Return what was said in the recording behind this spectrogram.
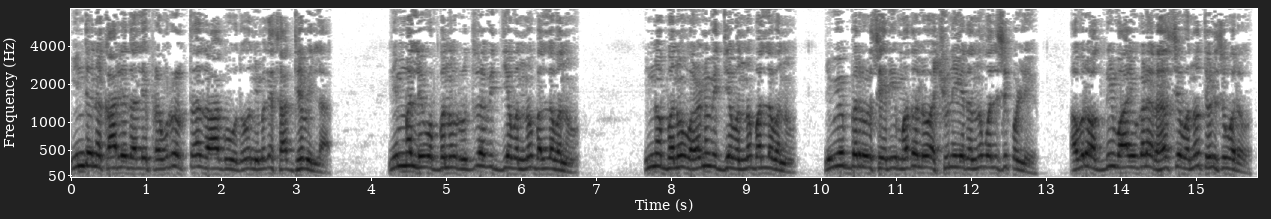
ಇಂದಿನ ಕಾರ್ಯದಲ್ಲಿ ಪ್ರವೃತ್ತರಾಗುವುದು ನಿಮಗೆ ಸಾಧ್ಯವಿಲ್ಲ. ನಿಮ್ಮಲ್ಲಿ ಒಬ್ಬನು ರುದ್ರವಿದ್ಯವನ್ನು ಬಲ್ಲವನು. ಇನ್ನೊಬ್ಬನು ವರ್ಣವಿದ್ಯವನ್ನು ಬಲ್ಲವನು. ನೀವಿಬ್ಬರೂ ಸೇರಿ ಮೊದಲು ಅಶ್ವಿನಿಯರನ್ನು ಒಲಿಸಿಕೊಳ್ಳಿ. ಅವರು ಅಗ್ನಿವಾಯುಗಳ ರಹಸ್ಯವನ್ನು ತಿಳಿಸುವರು.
